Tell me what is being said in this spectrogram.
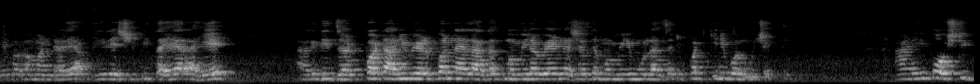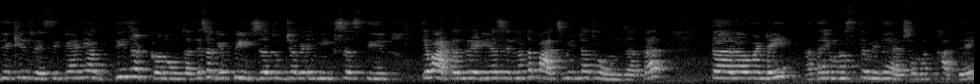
हे बघा मंडळी आपली रेसिपी तयार आहे. अगदी झटपट आणि वेळ पण नाही लागत. मम्मीला वेळ नसेल तर मम्मी मुलांसाठी पटकीने बनवू शकते. आणि पौष्टिक देखील रेसिपी आणि अगदी झटकन होऊन जाते. सगळे पीठ जर तुमच्याकडे मिक्स असतील ते वाटण रेडी असेल ना तर पाच मिनिटात होऊन जातात. तर मंडळी आता हे मस्त मी दह्यासोबत खाते.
